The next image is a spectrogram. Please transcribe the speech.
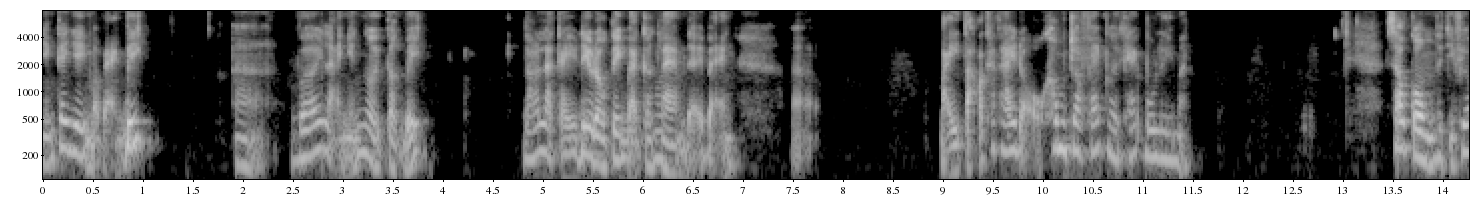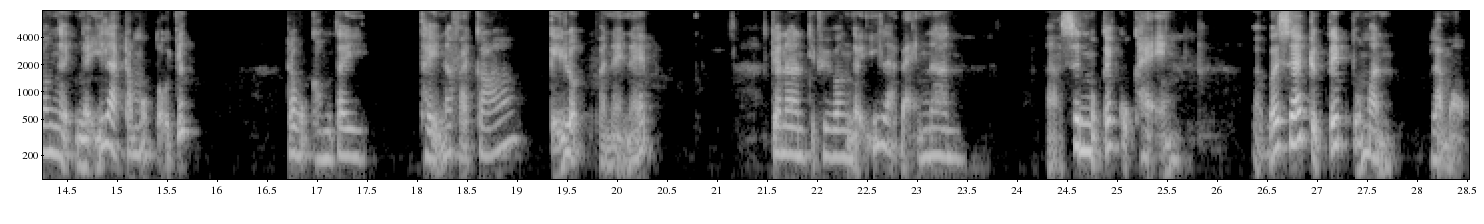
những cái gì mà bạn biết à, với lại những người cần biết. Đó là cái điều đầu tiên bạn cần làm để bạn à, bày tỏ cái thái độ không cho phép người khác bully mình. Sau cùng thì chị Phi Vân nghĩ, nghĩ là trong một tổ chức trong một công ty thì nó phải có kỷ luật và nề nếp. Cho nên chị Phi Vân nghĩ là bạn nên à, xin một cái cuộc hẹn à, với sếp trực tiếp của mình là một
